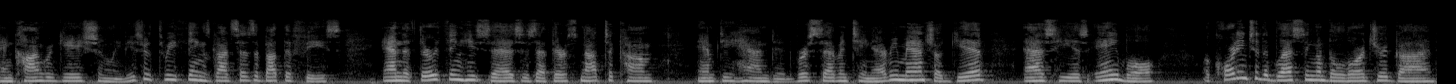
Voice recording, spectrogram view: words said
and congregationally. These are three things God says about the feast. And the third thing he says is that there's not to come empty handed. Verse 17 Every man shall give as he is able, according to the blessing of the Lord your God,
